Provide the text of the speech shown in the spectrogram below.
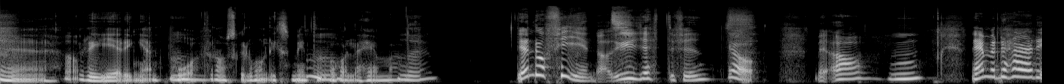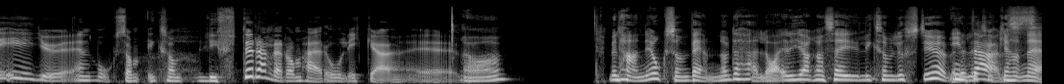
eh, regeringen på. Mm. För de skulle hon liksom inte mm. behålla hemma. Nej. Det är ändå fint. Ja, det är jättefint. Ja. Men, ja. Mm. Nej men det här är ju en bok som liksom lyfter alla de här olika... Eh... Ja. Men han är också en vän av det här, eller gör han sig liksom lustig över det? Inte alls. Han, nej,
